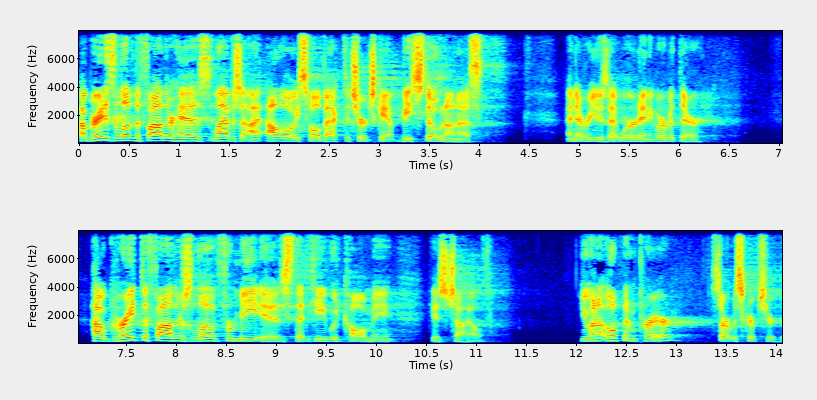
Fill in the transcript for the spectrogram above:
How great is the love the Father has lavished? I, I'll always fall back to church camp, bestowed on us. I never use that word anywhere but there. How great the Father's love for me is that he would call me his child. You want to open prayer? Start with Scripture.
